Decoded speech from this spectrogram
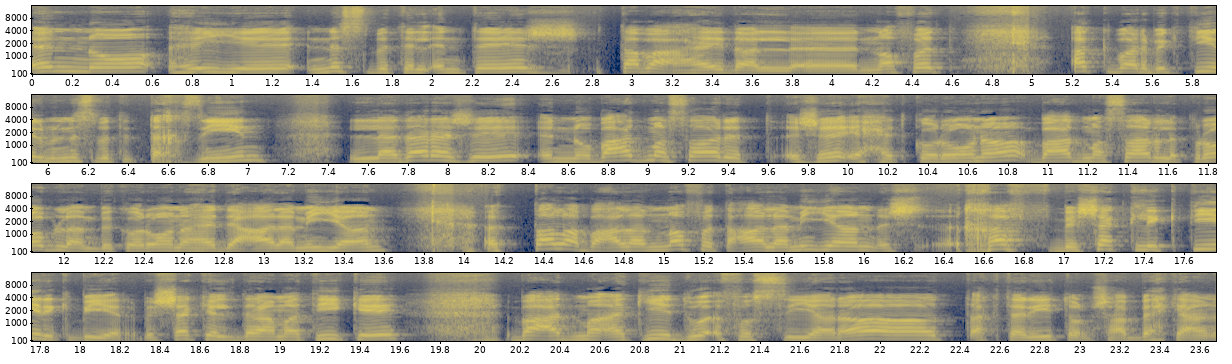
إنه هي نسبة الإنتاج تبع هيدا النفط أكبر بكتير من نسبة التخزين لدرجة إنه بعد ما صارت جائحة كورونا بعد ما صار ال problem بكورونا هيدي عالميا الطلب على النفط عالميا خف بشكل كتير كبير بشكل دراماتيكي بعد ما أكيد وقفوا السيارات أكتريتهم مش عم بحكي عن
